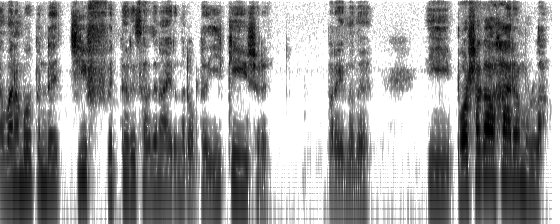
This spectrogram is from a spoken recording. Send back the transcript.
വനം വകുപ്പിന്റെ ചീഫ് വെറ്റിനറി സർജനായിരുന്ന ഡോക്ടർ ഇ കെ ഈശ്വരൻ പറയുന്നത് ഈ പോഷകാഹാരമുള്ള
